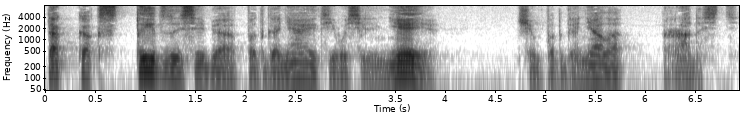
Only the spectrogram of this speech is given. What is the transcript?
так как стыд за себя подгоняет его сильнее, чем подгоняла радость.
